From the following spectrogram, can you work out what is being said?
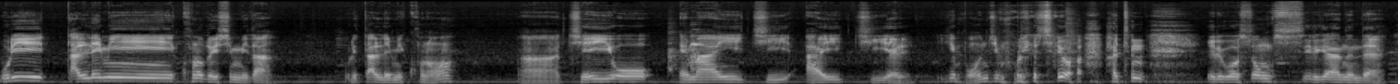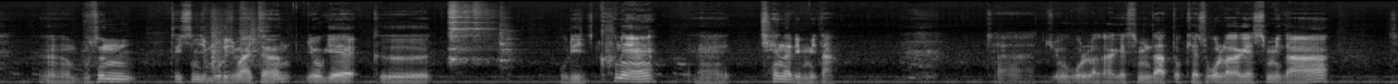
우리 딸내미 코너도 있습니다. 우리 딸내미 코너 아, J O M I G I G L 이게 뭔지 모르겠어요. 하여튼 이러고 송스 이렇게 하는데 어, 무슨 뜻인지 모르지만 하여튼 요게 그 우리 큰애 에, 채널입니다. 자, 쭉 올라가겠습니다. 또 계속 올라가겠습니다. 자.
